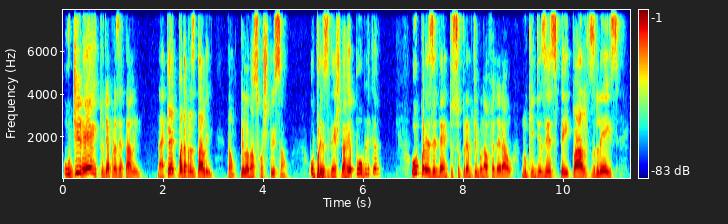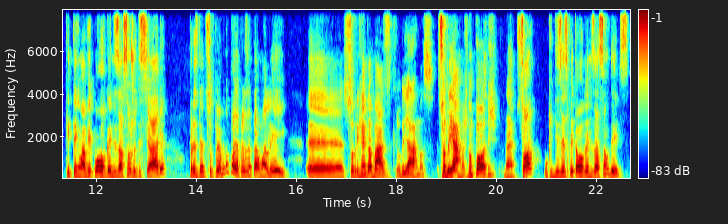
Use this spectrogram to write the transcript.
O direito de apresentar a lei. Né? Quem é que pode apresentar a lei? Então, pela nossa Constituição. O presidente da República, o presidente do Supremo Tribunal Federal, no que diz respeito às leis que tenham a ver com a organização judiciária, o presidente do Supremo não pode apresentar uma lei é, sobre renda básica Sobre armas. sobre armas, não pode, Sim. né? Só o que diz respeito à organização deles.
